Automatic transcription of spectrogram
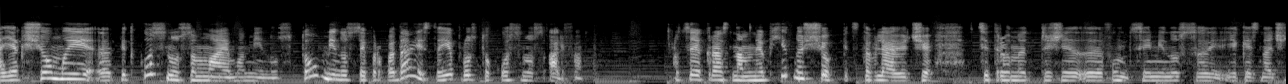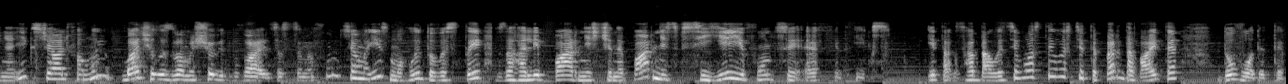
А якщо ми під косинусом маємо мінус, то мінус цей пропадає і стає просто косинус альфа. Оце якраз нам необхідно, щоб підставляючи ці тригонометричні функції мінус якесь значення х чи альфа, ми бачили з вами, що відбувається з цими функціями, і змогли довести взагалі парність чи непарність всієї функції f від x. І так, згадали ці властивості, тепер давайте доводити.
